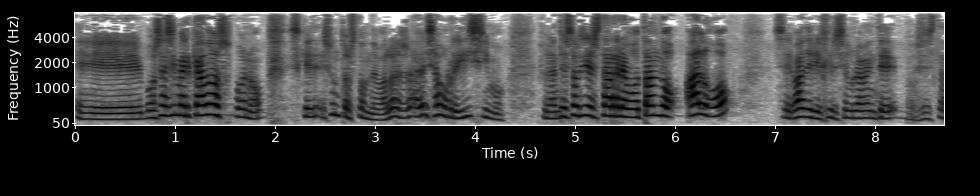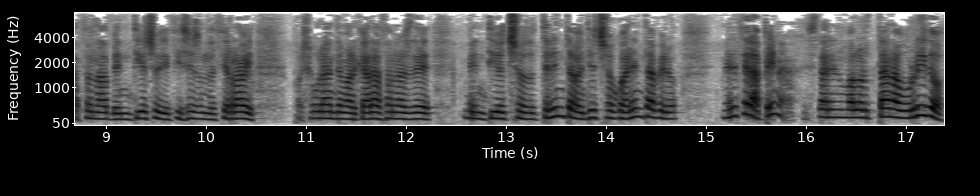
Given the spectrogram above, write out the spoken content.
eh, bolsas y mercados, bueno, es que es un tostón de valores, es aburridísimo. Durante estos días está rebotando algo, se va a dirigir seguramente, pues esta zona 28-16 donde cierra hoy, pues seguramente marcará zonas de 28-30, 28-40, pero merece la pena estar en un valor tan aburrido.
